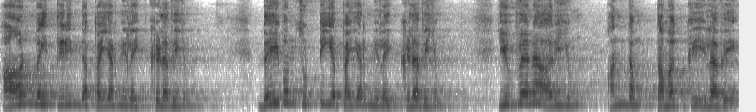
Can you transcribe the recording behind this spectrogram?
ஆண்மை திரிந்த பெயர்நிலை கிளவியும் தெய்வம் சுட்டிய பெயர்நிலை கிளவியும் இவ்வென அறியும் அந்தம் தமக்கு இலவே.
